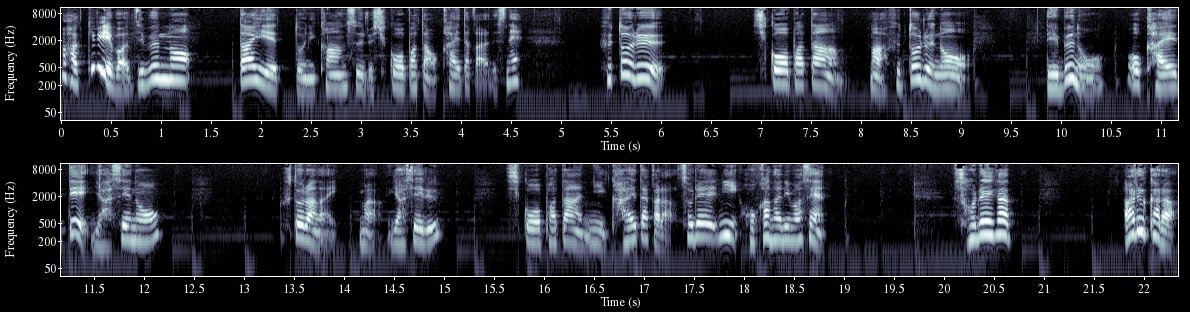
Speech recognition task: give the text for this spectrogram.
まあ、はっきり言えば自分のダイエットに関する思考パターンを変えたからですね。太る思考パターンまあ太るのデブのを変えて痩せの太らないまあ痩せる。思考パターンに変えたからそれに他なりませんそれがあるから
